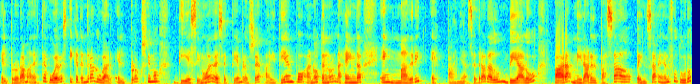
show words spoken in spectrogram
el programa de este jueves y que tendrá lugar el próximo 19 de septiembre, o sea, hay tiempo, anótenlo en la agenda, en Madrid, España. Se trata de un diálogo para mirar el pasado, pensar en el futuro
